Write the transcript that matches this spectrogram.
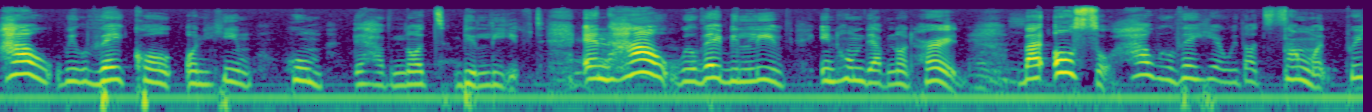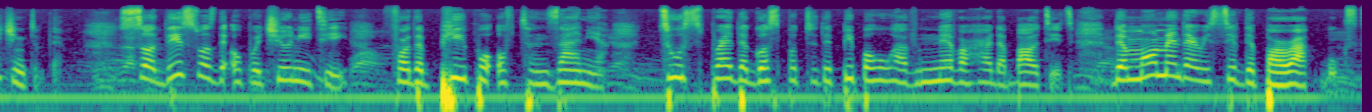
how will they call on him whom they have not believed. And how will they believe in whom they have not heard? But also, how will they hear without someone preaching to them? So, this was the opportunity for the people of Tanzania to spread the gospel to the people who have never heard about it. The moment they receive the Parak books,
